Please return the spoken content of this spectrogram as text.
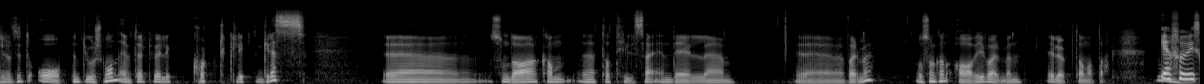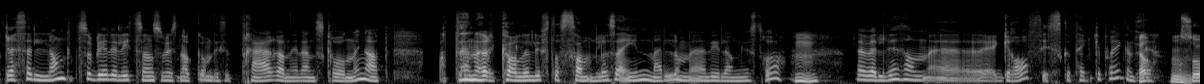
relativt åpent jordsmonn, eventuelt veldig kortklipt gress, eh, som da kan eh, ta til seg en del varme, og som kan avgi varmen i løpet av natta. Ja, for hvis gresset er langt, så blir det litt sånn som vi snakker om disse trærne i den skråninga, at, at den der kalde lufta samler seg inn mellom eh, de lange strå. Mm. Det er veldig sånn eh, grafisk å tenke på, egentlig. Ja, Og så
